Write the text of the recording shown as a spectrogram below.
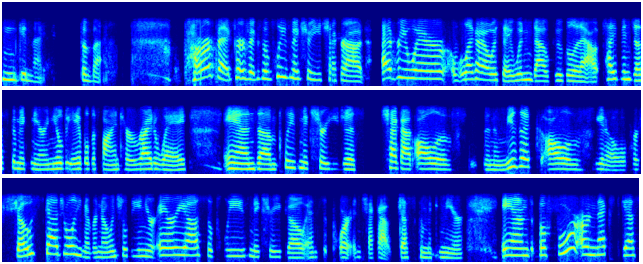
Good night. Bye bye. Perfect, perfect. So please make sure you check her out everywhere. Like I always say, when in doubt, Google it out. Type in Jessica McNear and you'll be able to find her right away. And um, please make sure you just check out all of the new music, all of you know her show schedule. You never know when she'll be in your area, so please make sure you go and support and check out Jessica McNear. And before our next guest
